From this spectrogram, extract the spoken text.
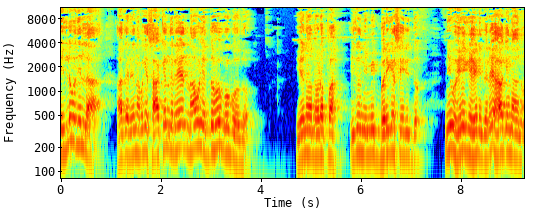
ನಿಲ್ಲುವುದಿಲ್ಲ, ಆದರೆ ನಮಗೆ ಸಾಕೆಂದರೆ ನಾವು ಎದ್ದು ಹೋಗಬಹುದು ಏನೋ ನೋಡಪ್ಪ, ಇದು ನಿಮ್ಮಿಬ್ಬರಿಗೆ ಸೇರಿದ್ದು. ನೀವು ಹೇಗೆ ಹೇಳಿದರೆ ಹಾಗೆ ನಾನು.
